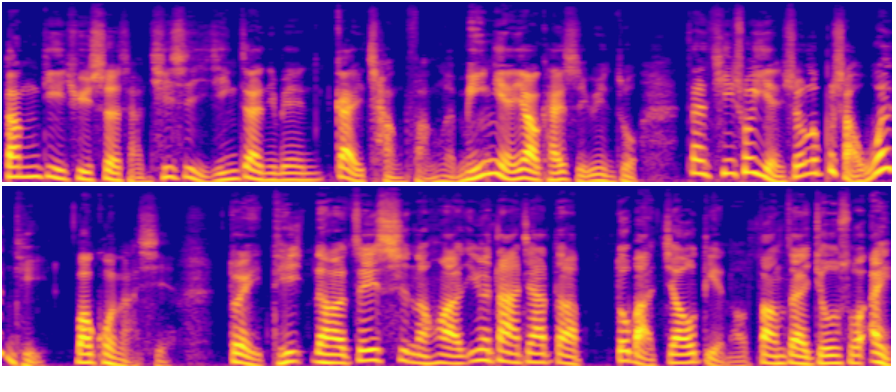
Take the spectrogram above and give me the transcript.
当地去设厂，其实已经在那边盖厂房了，明年要开始运作，但听说衍生了不少问题，包括哪些？对，提那这一次的话，因为大家的都把焦点哦放在就是说，哎。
